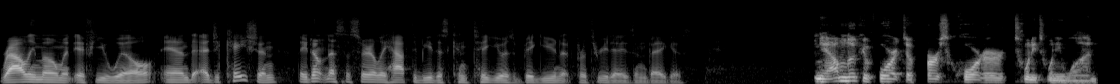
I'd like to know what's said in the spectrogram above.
rally moment, if you will, and the education, they don't necessarily have to be this contiguous big unit for three days in Vegas. Yeah, I'm looking forward to first quarter 2021.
